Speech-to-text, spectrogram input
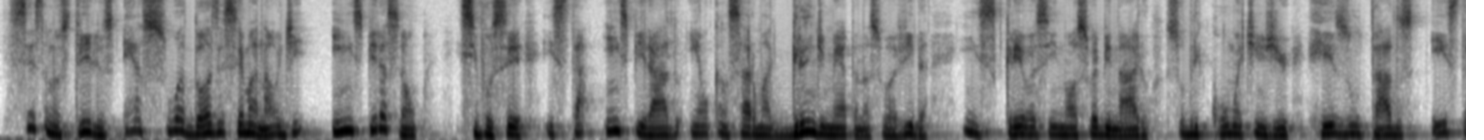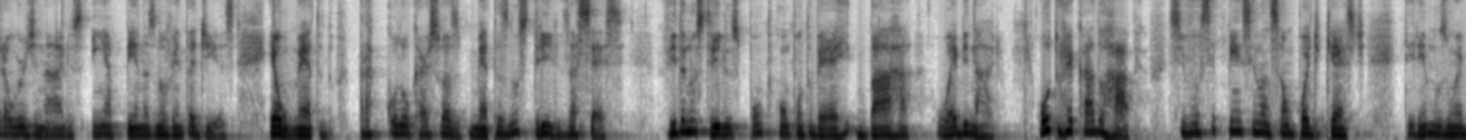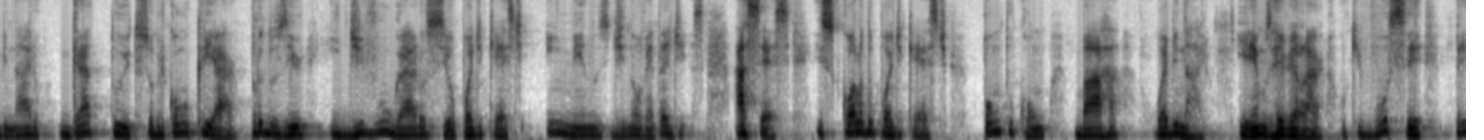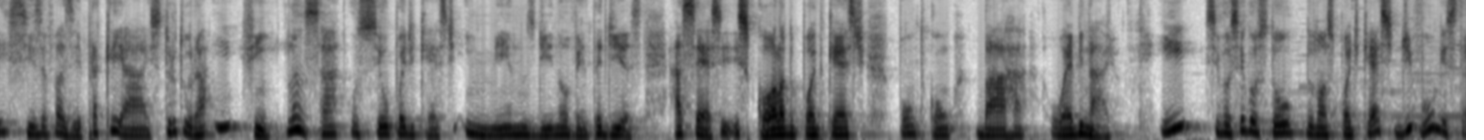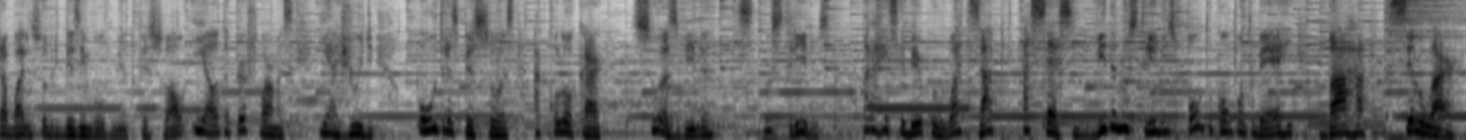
Sexta nos Trilhos é a sua dose semanal de inspiração. Se você está inspirado em alcançar uma grande meta na sua vida, inscreva-se em nosso webinário sobre como atingir resultados extraordinários em apenas 90 dias. É um método para colocar suas metas nos trilhos. Acesse vidanostrilhos.com.br/webinário. Outro recado rápido: se você pensa em lançar um podcast, teremos um webinário gratuito sobre como criar, produzir e divulgar o seu podcast em menos de 90 dias. Acesse escola do podcast.com/webinário. Iremos revelar o que você precisa fazer para criar, estruturar e, enfim, lançar o seu podcast em menos de 90 dias. Acesse escola do podcast.com/webinário. E se você gostou do nosso podcast, divulgue esse trabalho sobre desenvolvimento pessoal e alta performance e ajude outras pessoas a colocar suas vidas nos trilhos. Para receber por WhatsApp, acesse vidanostrilhos.com.br barra celular.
